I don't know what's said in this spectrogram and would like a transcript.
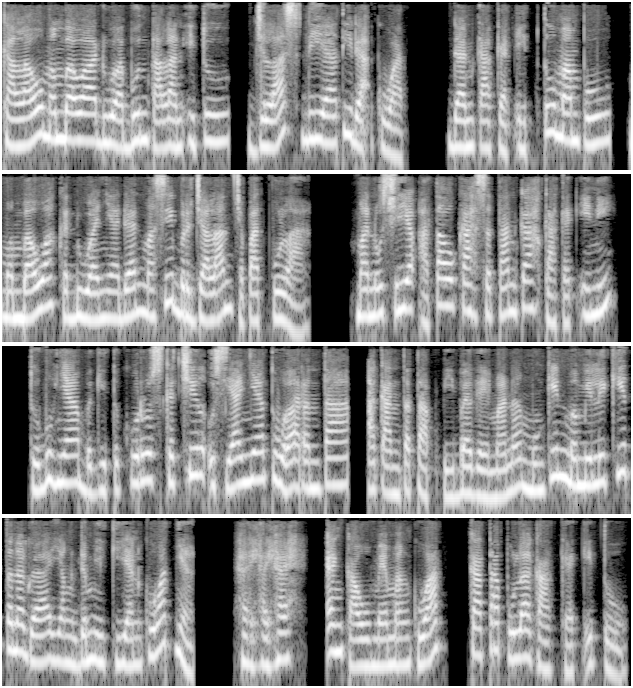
Kalau membawa dua buntalan itu, jelas dia tidak kuat. Dan kakek itu mampu, membawa keduanya dan masih berjalan cepat pula. Manusia ataukah setankah kakek ini? Tubuhnya begitu kurus kecil usianya tua renta, akan tetapi bagaimana mungkin memiliki tenaga yang demikian kuatnya? Hehehe, engkau memang kuat, kata pula kakek itu.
